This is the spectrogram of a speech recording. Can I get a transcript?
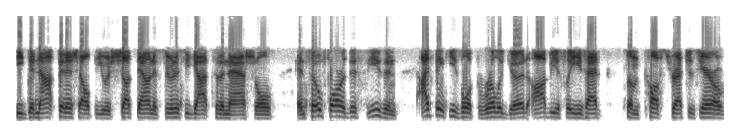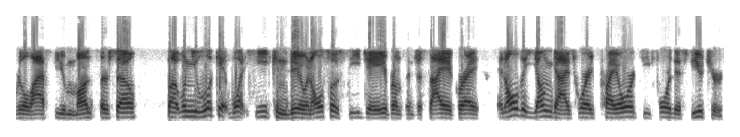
he did not finish healthy. He was shut down as soon as he got to the Nationals. And so far this season, I think he's looked really good. Obviously, he's had some tough stretches here over the last few months or so. But when you look at what he can do, and also C.J. Abrams and Josiah Gray and all the young guys who are a priority for this future,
